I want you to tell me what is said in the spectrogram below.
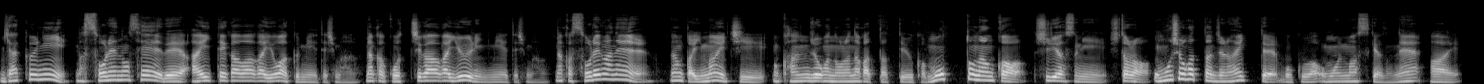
逆に、まあ、それのせいで相手側が弱く見えてしまう。なんかこっち側が有利に見えてしまう。なんかそれがねなんかいまいち感情が乗らなかったっていうかもっとなんかシリアスにしたら面白かったんじゃないって僕は思いますけどね。はい。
